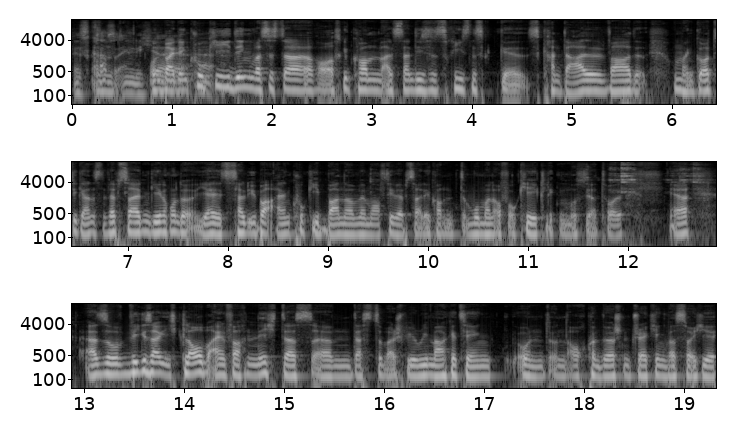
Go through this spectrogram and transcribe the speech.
Das ist krass und, eigentlich. Und ja, bei den Cookie-Dingen, was ist da rausgekommen, als dann dieses Riesenskandal war, oh mein Gott, die ganzen Webseiten gehen runter. Ja, jetzt ist halt überall ein Cookie-Banner, wenn man auf die Webseite kommt, wo man auf OK klicken muss. Ja, toll. Ja, also wie gesagt, ich glaube einfach nicht, dass, ähm, dass zum Beispiel Remarketing und, und auch Conversion Tracking, was solche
